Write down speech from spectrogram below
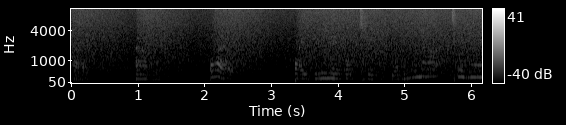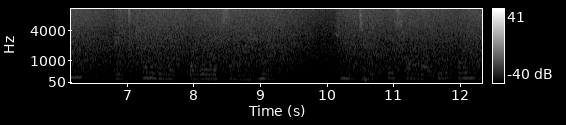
proud. Um, but by being able to bring that to him, it's kind of in a, a way of saying, hey, can you take this one over for me?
